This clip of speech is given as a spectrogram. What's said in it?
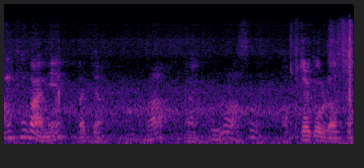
망친 거 아니에요? 맞죠? 나? 네. 올라왔어. 아, 부절개 올라왔어?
